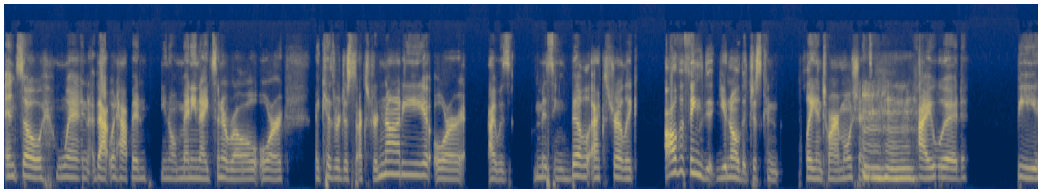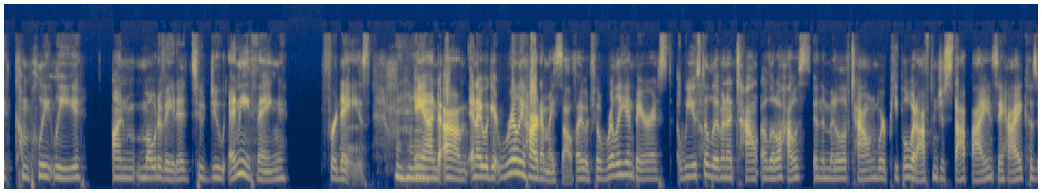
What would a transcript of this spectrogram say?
and so when that would happen, you know, many nights in a row, or my kids were just extra naughty, or I was missing bill extra, like all the things that you know that just can play into our emotions, Mhm. I would be completely unmotivated to do anything for days. Mhm. and um and i would get really hard on myself. I would feel really embarrassed. We used to live in a town a little house in the middle of town where people would often just stop by and say hi because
